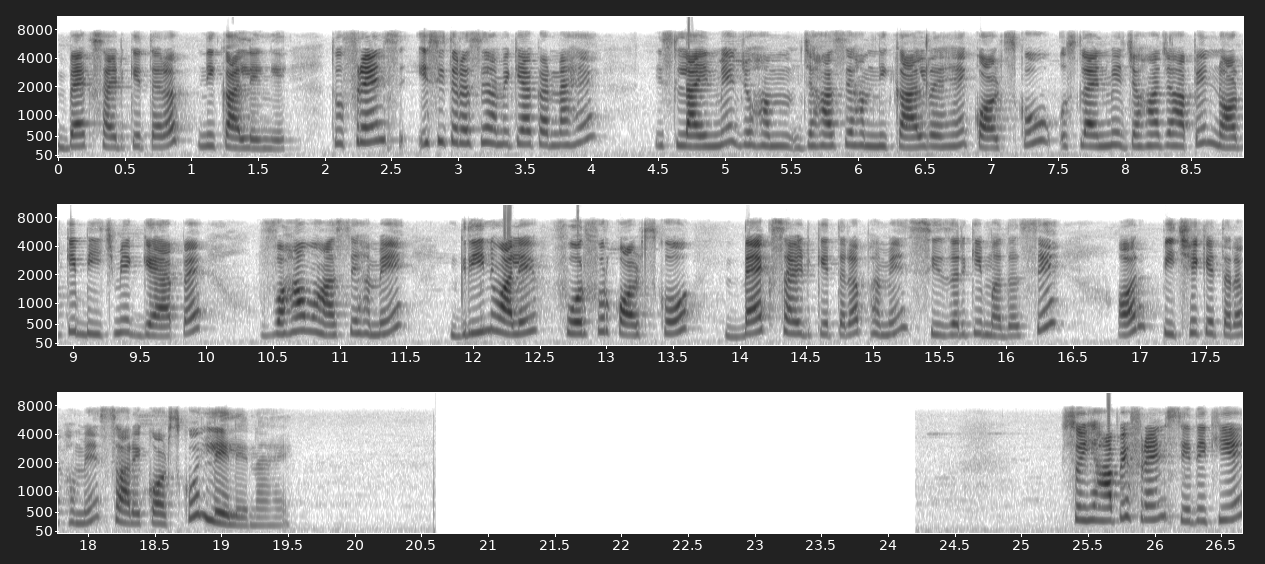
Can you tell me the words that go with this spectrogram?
बैक साइड की तरफ़ निकाल लेंगे। तो फ्रेंड्स इसी तरह से हमें क्या करना है? इस लाइन में जो हम, जहाँ से हम निकाल रहे हैं कॉर्ड्स को, उस लाइन में जहाँ जहाँ पे नॉट के बीच में गैप है, वहाँ वहाँ से हमें ग्रीन वाले फोर फोर कॉर्ड्स को बैक साइड की तरफ़ हमें सीजर की मदद से और पीछे की तरफ़ हमें सारे कॉर्ड्स को ले लेना है। सो so, यहाँ पे फ्रेंड्स ये देखिए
